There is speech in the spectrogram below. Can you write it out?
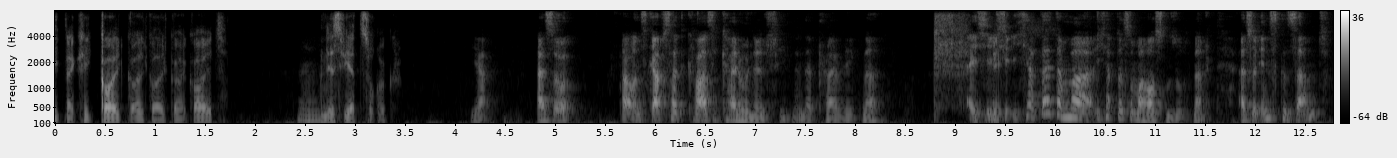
Gegner kriegt Gold, Gold, Gold, Gold, Gold Mhm. und ist wieder zurück. Ja, also bei uns gab es halt quasi keine Unentschieden in der Prime League, ne? Ich, Nee. ich, ich habe das nochmal rausgesucht, ne? Also insgesamt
